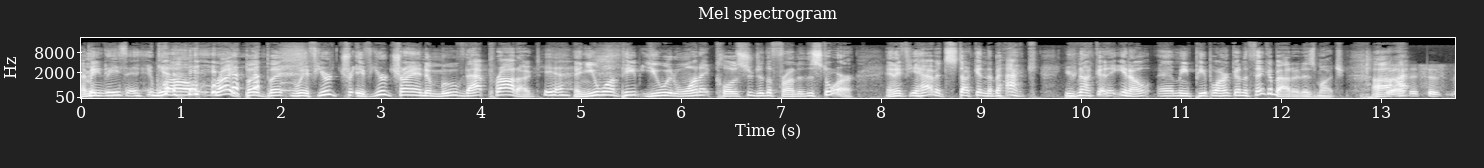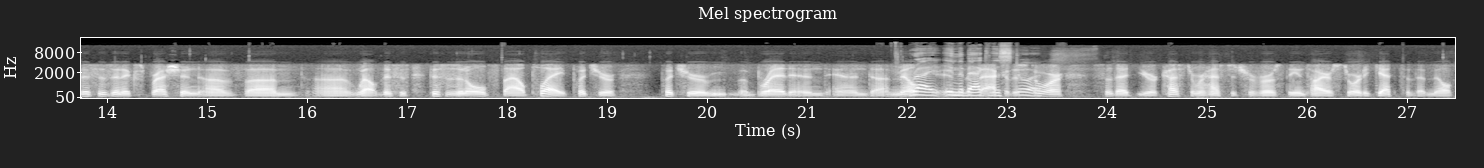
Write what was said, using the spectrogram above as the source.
I mean, reason. well, right, but but if you're tr- if you're trying to move that product, yeah. and you want people, you would want it closer to the front of the store. And if you have it stuck in the back, you're not going to, you know, I mean, people aren't going to think about it as much. Uh, well, I, this is this is an expression of, um, uh, well, this is this is an old style play. Put your put your bread and and uh, milk right, in, in the, back, back of, the, of the store so that your customer has to traverse the entire store to get to the milk.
